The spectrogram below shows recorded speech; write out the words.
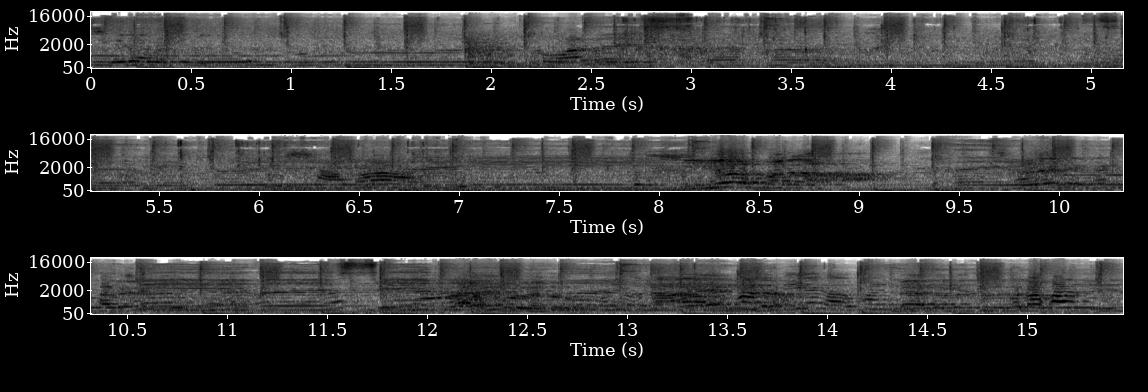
제가 봤을 때 좋아하는 샤워 귀여워라. 잘해 잘해 잘해 그래도 나의 말이야 나 말이야 나 말이야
